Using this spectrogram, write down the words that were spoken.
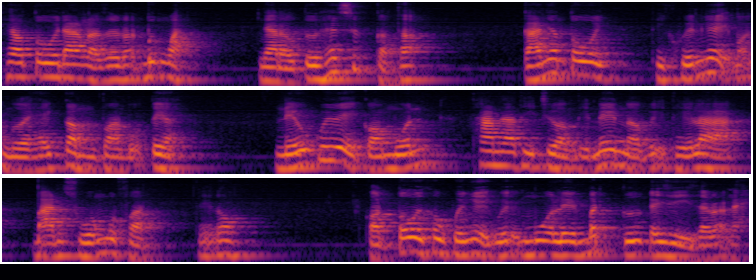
theo tôi đang là giai đoạn bước ngoặt, nhà đầu tư hết sức cẩn thận. Cá nhân tôi thì khuyến nghị mọi người hãy cầm toàn bộ tiền. Nếu quý vị có muốn tham gia thị trường thì nên ở vị thế là bán xuống một phần, thế thôi còn tôi không khuyến nghị quý vị mua lên bất cứ cái gì giai đoạn này.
